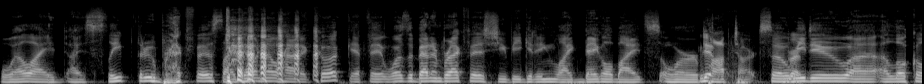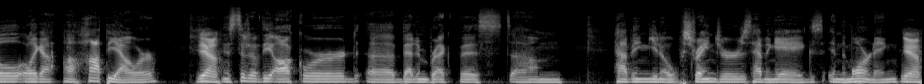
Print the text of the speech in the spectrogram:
Well, I, I sleep through breakfast. I don't know how to cook. If it was a bed and breakfast, you'd be getting like bagel bites or Yeah. Pop Tarts. So Right. we do uh, a local or like a, a hoppy hour Yeah. instead of the awkward uh, bed and breakfast. Um, having you know strangers having eggs in the morning Yeah.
